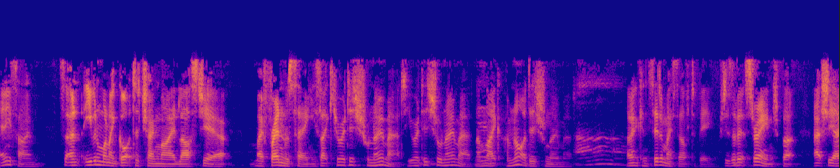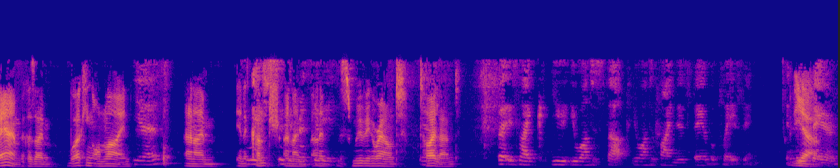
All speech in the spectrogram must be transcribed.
Anytime. So, and even when I got to Chiang Mai last year, my friend was saying, he's like, You're a digital nomad. You're a digital nomad. And I'm like, I'm not a digital nomad. Ah. I don't consider myself to be, which is a bit strange, but actually I am because I'm working online Yes. and I'm in a Switch country and I'm and I'm just moving around Yeah. Thailand. But it's like you you want to stop. You want to find a stable place and live Yeah. there.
